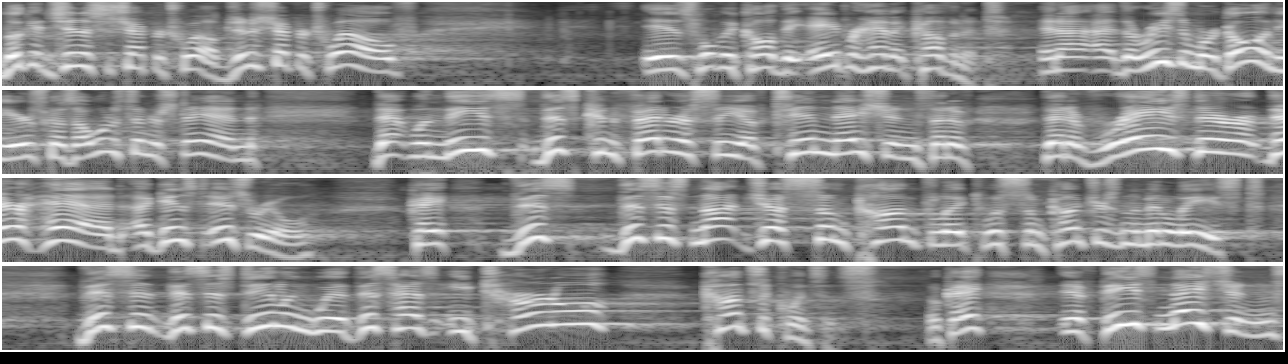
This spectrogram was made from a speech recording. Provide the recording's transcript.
Look at Genesis chapter 12. Genesis chapter 12 is what we call the Abrahamic covenant. And I, the reason we're going here is because I want us to understand that when these, this confederacy of 10 nations that have, that have raised their, their head against Israel, okay, this, this is not just some conflict with some countries in the Middle East. This is, this is dealing with, this has eternal consequences, okay? If these nations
